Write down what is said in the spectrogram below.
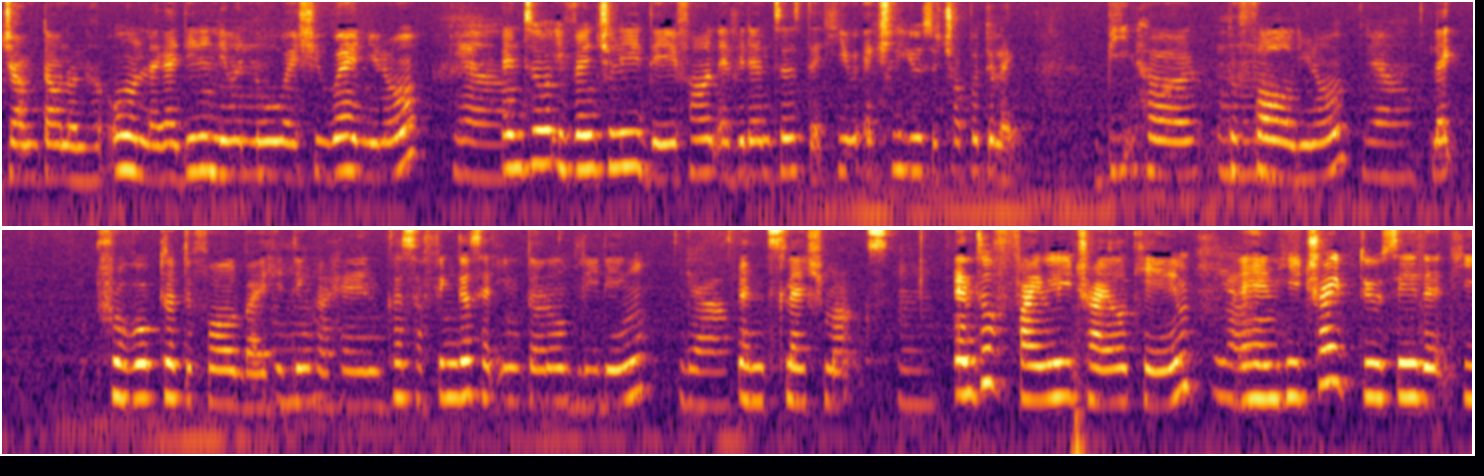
jumped down on her own like I didn't even know where she went you know Yeah. and so eventually they found evidences that he actually used a chopper to like beat her to Mhm. fall you know yeah. like provoked her to fall by hitting Mhm. her hand because her fingers had internal bleeding Yeah. and slash marks Mm. and so finally trial came Yeah. and he tried to say that he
